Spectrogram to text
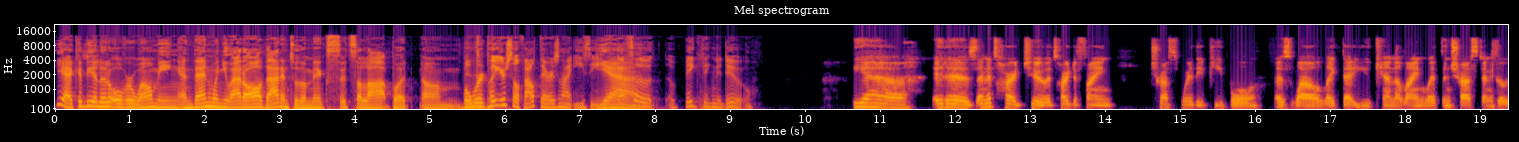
Yeah, it could be a little overwhelming, and then when you add all that into the mix, it's a lot. But um, but and we're to put yourself out there is not easy. Yeah. that's a, a big thing to do. Yeah, it is. And it's hard too. It's hard to find trustworthy people as well, like that you can align with and trust and go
